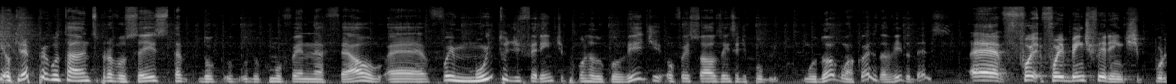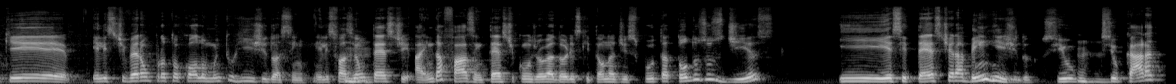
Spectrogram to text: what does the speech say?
Eu queria perguntar antes para vocês, do, do, do, como foi a NFL, é, foi muito diferente por conta do Covid ou foi só ausência de público? Mudou alguma coisa da vida deles? É, foi, foi bem diferente, porque eles tiveram um protocolo muito rígido, assim. Eles faziam uhum. teste, ainda fazem teste com os jogadores que estão na disputa todos os dias, e esse teste era bem rígido. Se o, uhum. se o cara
